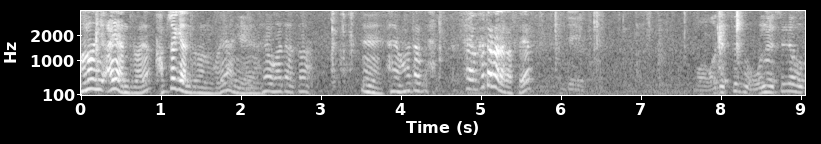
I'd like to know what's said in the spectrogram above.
전원이 아예 안 들어와요? 갑자기 안 들어오는 거예요? 예, 아니면 사용하다가 네, 사용하다가 사용하다가 나갔어요? 이제 뭐 어제 쓰고 오늘 쓰려고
